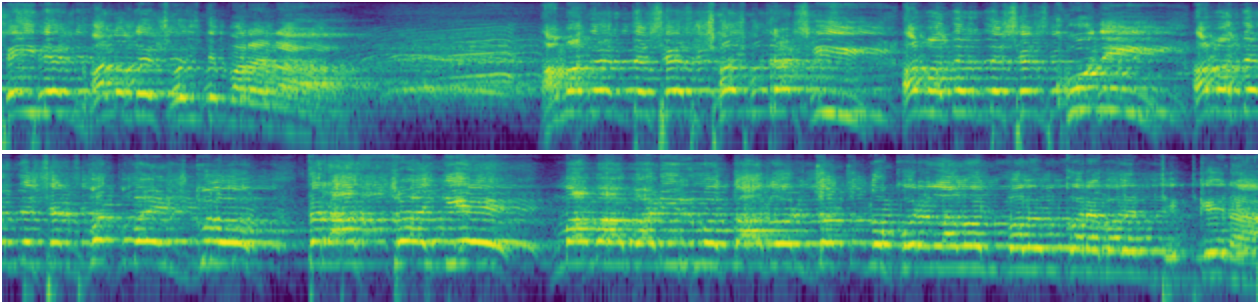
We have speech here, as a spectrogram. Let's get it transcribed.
সেই দেশ ভালো দেশ হইতে পারে না। আমাদের দেশের সন্ত্রাসী, আমাদের দেশের খুনি, আমাদের দেশের বদমাইশগুলো তারা আশ্রয় দিয়ে মামা বাড়ির মতো আদর যত্ন করে লালন পালন করে বলেন, ঠিক না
